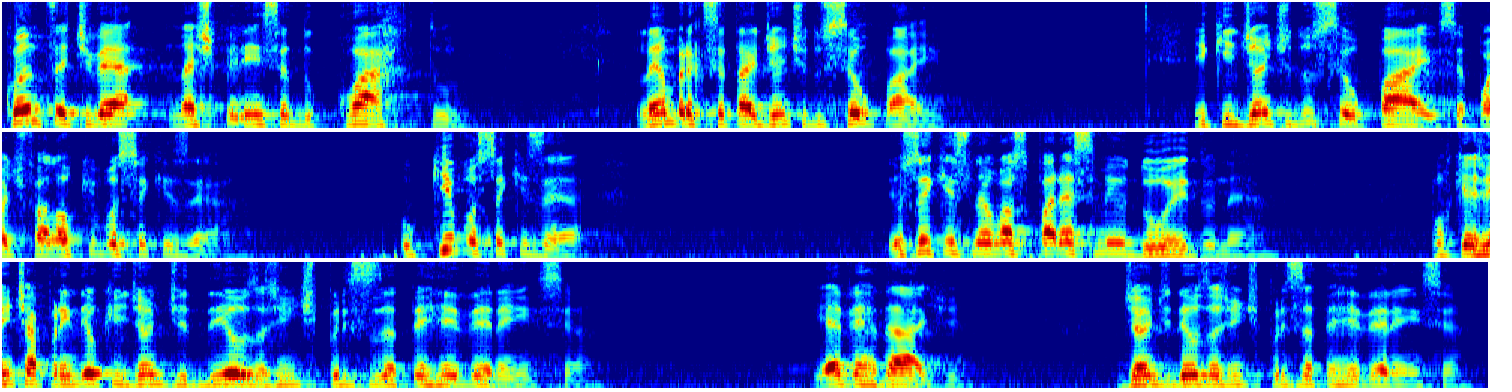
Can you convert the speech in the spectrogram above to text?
Quando você estiver na experiência do quarto, lembra que você está diante do seu pai. E que diante do seu pai você pode falar o que você quiser. O que você quiser. Eu sei que esse negócio parece meio doido, né? Porque a gente aprendeu que diante de Deus a gente precisa ter reverência. E é verdade. Diante de Deus a gente precisa ter reverência.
